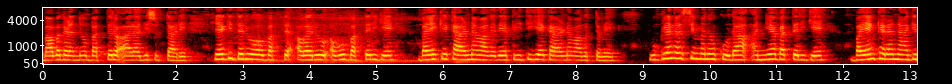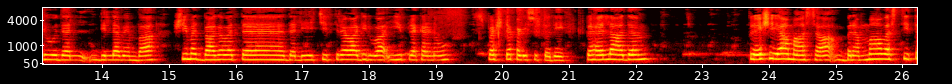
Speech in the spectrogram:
ಭಾವಗಳನ್ನು ಭಕ್ತರು ಆರಾಧಿಸುತ್ತಾರೆ. ಹೇಗಿದ್ದರೂ ಭಕ್ತ, ಅವರು, ಅವು ಭಕ್ತರಿಗೆ ಭಯಕ್ಕೆ ಕಾರಣವಾಗದೆ ಪ್ರೀತಿಗೆ ಕಾರಣವಾಗುತ್ತವೆ. ಉಗ್ರ ನರಸಿಂಹನು ಕೂಡ ಅನ್ಯ ಭಕ್ತರಿಗೆ ಭಯಂಕರನಾಗಿರುವುದಿಲ್ಲವೆಂಬ ಶ್ರೀಮದ್ ಭಾಗವತದಲ್ಲಿ ಚಿತ್ರವಾಗಿರುವ ಈ ಪ್ರಕರಣವು ಸ್ಪಷ್ಟಪಡಿಸುತ್ತದೆ. ಪ್ರಹ್ಲಾದ ಪ್ರೇಷಯಾಮಾಸ ಬ್ರಹ್ಮಾವಸ್ಥಿತ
